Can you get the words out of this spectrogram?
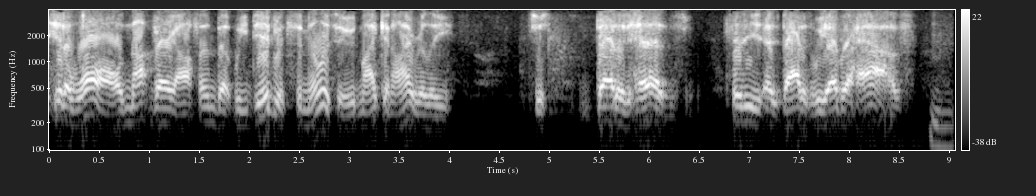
hit a wall, not very often, but we did with similitude. Mike and I really just butted heads pretty as bad as we ever have hmm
